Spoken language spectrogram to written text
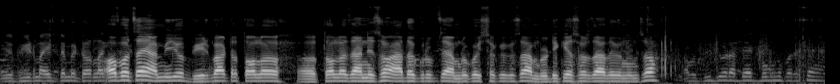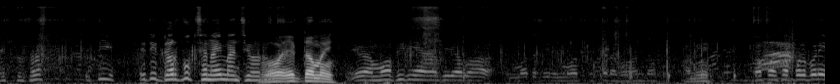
यो भिडमा एकदमै डर लाग्यो अब चाहिँ हामी यो भिडबाट तल तल जानेछौँ। आधा ग्रुप चाहिँ हाम्रो गइसकेको छ। हाम्रो डिकेश्वर जाँदै हुनुहुन्छ। अब दुई दुईवटा ब्याग बोक्नु परेछ यहाँ यस्तो छ। यति यति डरपुक छन् है मान्छेहरू। हो एकदमै। म फेरि यहाँ फेरि अब म त फेरि म हामी चप्पल सप्पल पनि।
